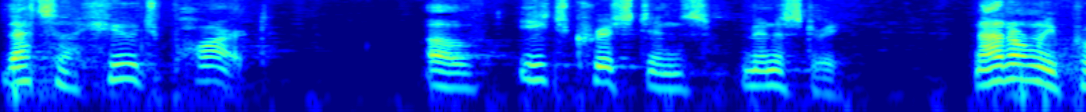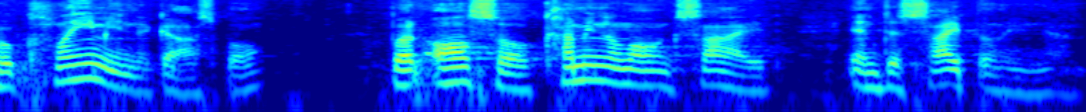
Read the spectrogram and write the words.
That's a huge part of each Christian's ministry. Not only proclaiming the gospel, but also coming alongside and discipling them,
